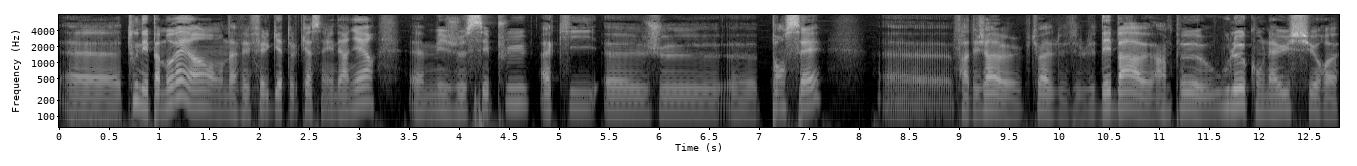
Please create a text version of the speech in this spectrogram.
tout n'est pas mauvais. Hein. On avait fait le Gettlecast l'année dernière, mais je sais plus à qui je pensais. Euh, enfin déjà, euh, tu vois, le, débat euh, un peu houleux qu'on a eu sur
